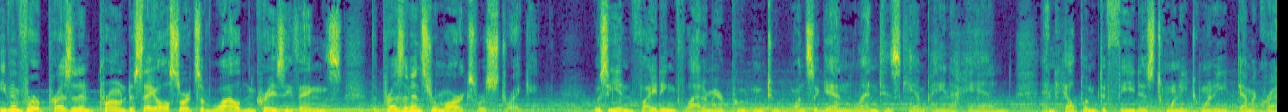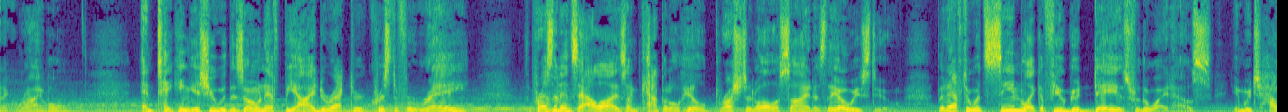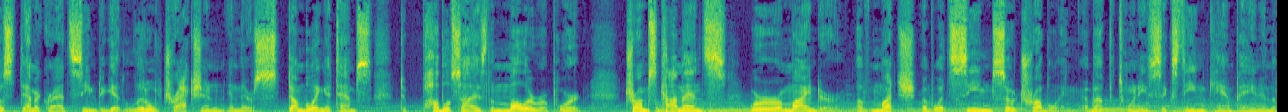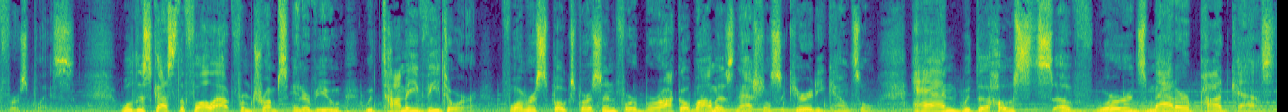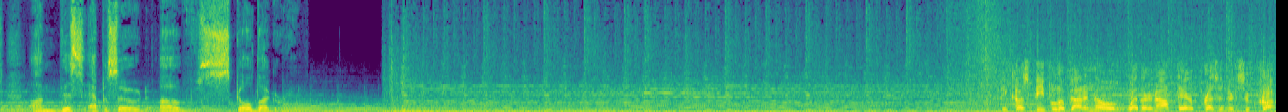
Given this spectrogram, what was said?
Even for a president prone to say all sorts of wild and crazy things, the president's remarks were striking. Was he inviting Vladimir Putin to once again lend his campaign a hand and help him defeat his 2020 Democratic rival? And taking issue with his own FBI director, Christopher Wray? The president's allies on Capitol Hill brushed it all aside, as they always do. But after what seemed like a few good days for the White House, in which House Democrats seemed to get little traction in their stumbling attempts to publicize the Mueller report, Trump's comments were a reminder of much of what seemed so troubling about the 2016 campaign in the first place. We'll discuss the fallout from Trump's interview with Tommy Vietor, former spokesperson for Barack Obama's National Security Council, and with the hosts of Words Matter podcast on this episode of Skullduggery. because people have got to know whether or not their president's a crook.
